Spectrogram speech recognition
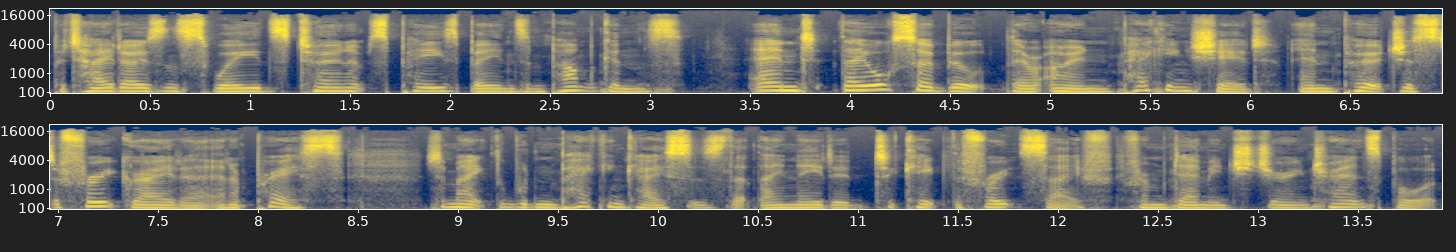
potatoes and swedes, turnips, peas, beans, and pumpkins. And they also built their own packing shed and purchased a fruit grader and a press to make the wooden packing cases that they needed to keep the fruit safe from damage during transport.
